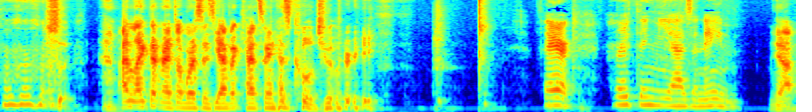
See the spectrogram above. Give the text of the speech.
I like that Randall Moore says, yeah, but Cadsuane has cool jewelry. Fair. Her thingy has a name. yeah.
